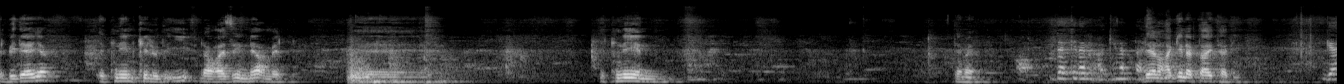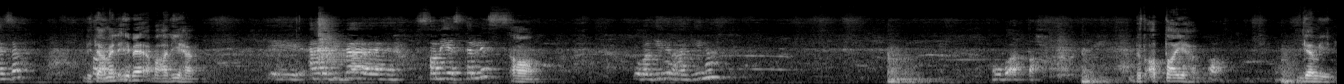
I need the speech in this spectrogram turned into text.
البداية 2 كيلو دقيق. لو عايزين نعمل آه 2 تمام. آه ده كده العجينة دي بتاعتي العجينة بتاعتها دي. جاهزة؟ بتعمل إيه بقى بعديها؟ إيه، أنا بجيب بقى صينية ستانلس. آه. وبجيب العجينة. وبقطعها. بتقطعيها؟ آه. جميل.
